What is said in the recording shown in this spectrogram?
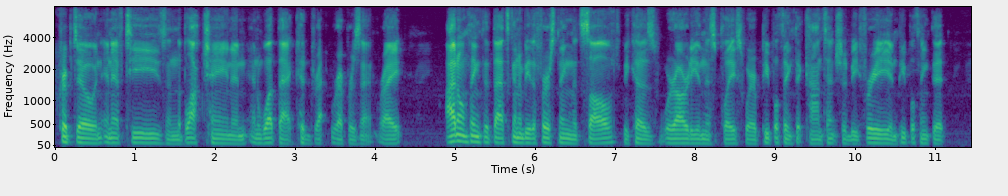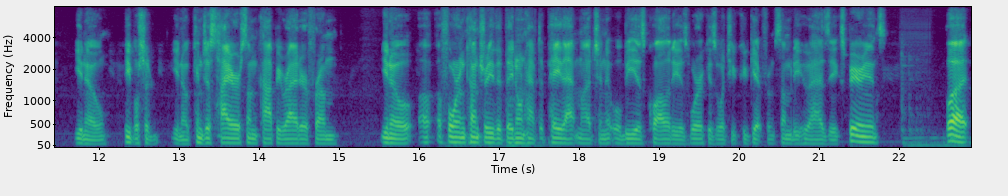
crypto and NFTs and the blockchain and, and what that could re- represent, right? I don't think that that's going to be the first thing that's solved because we're already in this place where people think that content should be free and people think that, you know, people should, you know, can just hire some copywriter from, you know, a, a foreign country that they don't have to pay that much and it will be as quality as work as what you could get from somebody who has the experience. But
